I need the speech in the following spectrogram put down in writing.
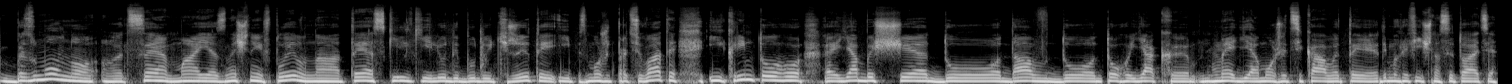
Безумовно, е, це має значний вплив на те, скільки люди будуть жити і зможуть працювати. І крім того, е, я би ще додав до того, як е, медіа може цікавити демографічна ситуація.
